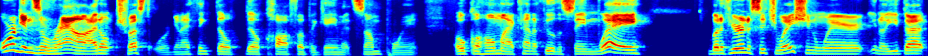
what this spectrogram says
Oregon's around. I don't trust Oregon. I think they'll they'll cough up a game at some point. Oklahoma, I kind of feel the same way. But if you're in a situation where you know you've got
